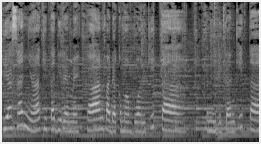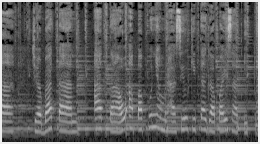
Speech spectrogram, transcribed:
Biasanya kita diremehkan pada kemampuan kita, pendidikan kita, jabatan, atau apa pun yang berhasil kita gapai saat itu.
